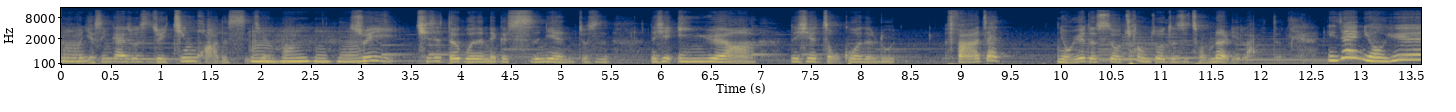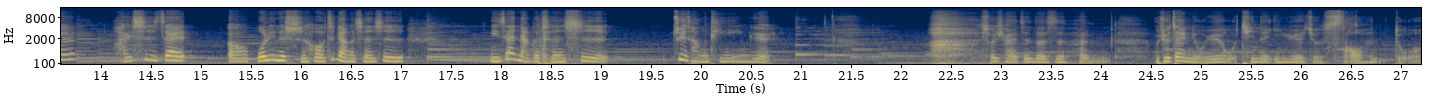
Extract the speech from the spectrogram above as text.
然后也是应该说是最精华的时间嗯吧。所以其实德国的那个思念，就是那些音乐啊，那些走过的路，反而在纽约的时候创作都是从那里来的。你在纽约还是在呃柏林的时候，这两个城市，你在哪个城市最常听音乐？说起来真的是很，我觉得在纽约我听的音乐就少很多，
